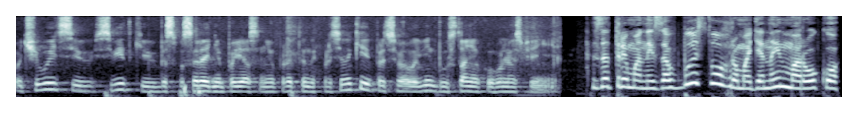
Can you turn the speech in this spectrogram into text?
очевидців, свідків, безпосередньо пояснення оперативних працівників працювали, він був у стані алкогольного сп'яніння. Затриманий за вбивство громадянин Марокко.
